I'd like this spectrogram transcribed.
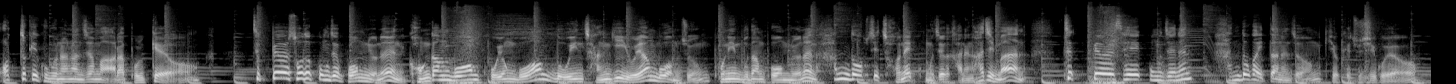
어떻게 구분하는지 한번 알아볼게요. 특별소득공제 보험료는 건강보험, 고용보험, 노인 장기 요양보험 중 본인 부담 보험료는 한도 없이 전액 공제가 가능하지만 특별세액공제는 한도가 있다는 점 기억해 주시고요.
